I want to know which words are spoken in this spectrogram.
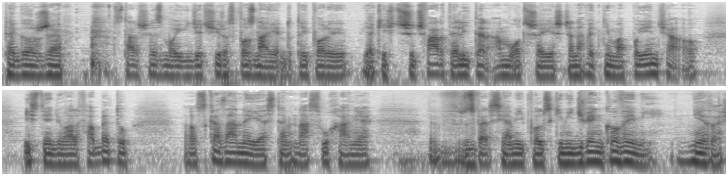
tego, że starsze z moich dzieci rozpoznaje do tej pory jakieś 3 czwarte liter, a młodsze jeszcze nawet nie ma pojęcia o istnieniu alfabetu, skazany jestem na słuchanie z wersjami polskimi dźwiękowymi, nie zaś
